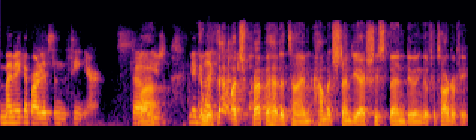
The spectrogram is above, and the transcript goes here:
my makeup artist, and the senior. So wow. maybe and like with that much prep ahead of time, how much time do you actually spend doing the photography?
